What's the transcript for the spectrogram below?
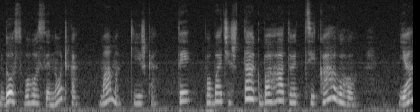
до свого синочка мама кішка. Ти побачиш так багато цікавого. Я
